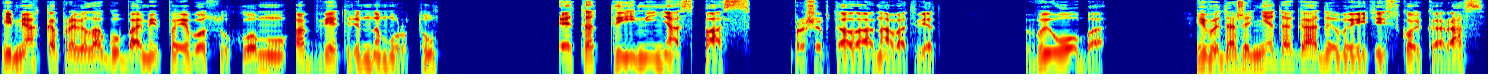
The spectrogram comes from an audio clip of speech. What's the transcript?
и мягко провела губами по его сухому, обветренному рту. «Это ты меня спас», — прошептала она в ответ. «Вы оба. И вы даже не догадываетесь, сколько раз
